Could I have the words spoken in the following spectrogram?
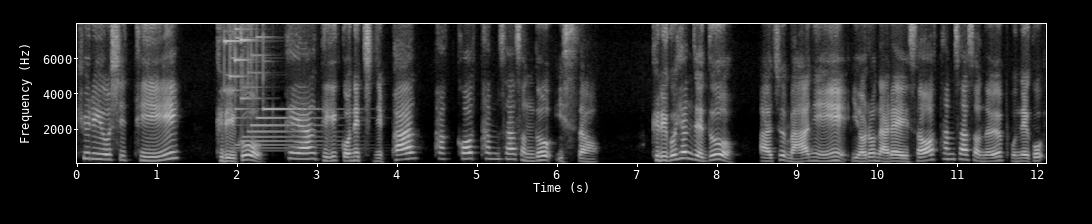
큐리오시티 그리고 태양 대기권에 진입한 파커 탐사선도 있어. 그리고 현재도 아주 많이 여러 나라에서 탐사선을 보내고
